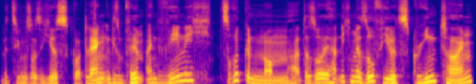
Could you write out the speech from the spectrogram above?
beziehungsweise hier Scott Lang, in diesem Film ein wenig zurückgenommen hat. Also er hat nicht mehr so viel Screentime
